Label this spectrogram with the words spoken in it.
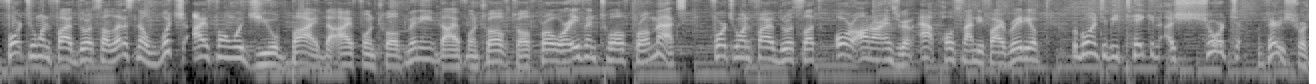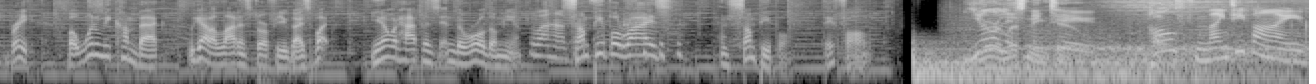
4215 Dorsal, let us know which iPhone would you buy? The iPhone 12 mini, the iPhone 12, 12 Pro, or even 12 Pro Max? 4215 Dorsal or on our Instagram at Pulse95 Radio. We're going to be taking a short, very short break, but when we come back, we got a lot in store for you guys. But you know what happens in the world, Omnia? What happens? Some people rise and some people, they fall. You're, listening listening, to Pulse 95.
